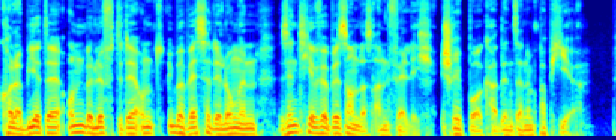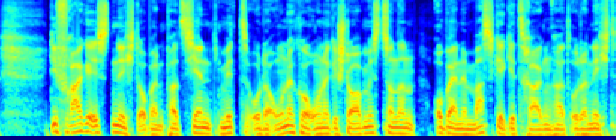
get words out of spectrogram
Kollabierte, unbelüftete und überwässerte Lungen sind hierfür besonders anfällig, schrieb Burkhardt in seinem Papier. Die Frage ist nicht, ob ein Patient mit oder ohne Corona gestorben ist, sondern ob er eine Maske getragen hat oder nicht,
